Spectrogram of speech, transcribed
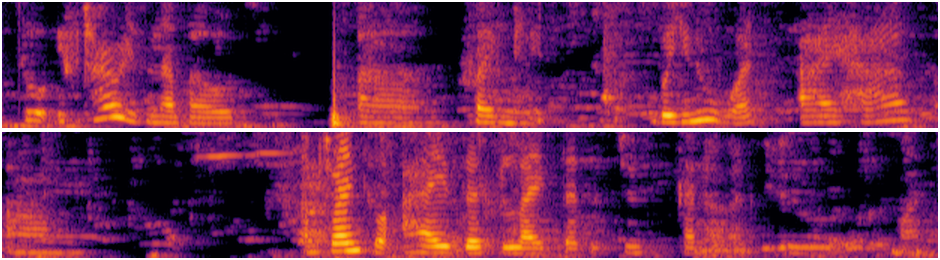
So iftar is in about uh, five minutes. But you know what? I have um, I'm trying to hide this light that is just kind of too much.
